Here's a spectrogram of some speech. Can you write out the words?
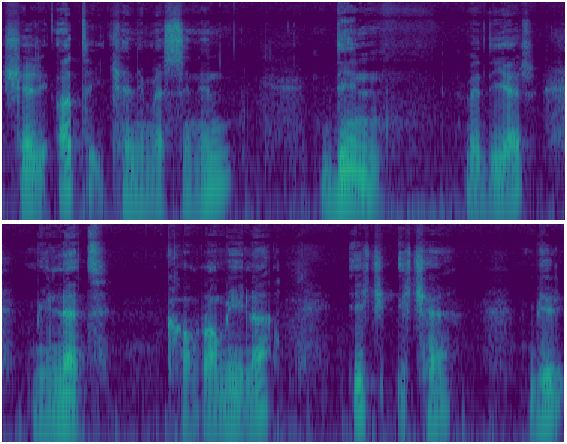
şeriat kelimesinin din ve diğer millet kavramıyla iç içe bir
